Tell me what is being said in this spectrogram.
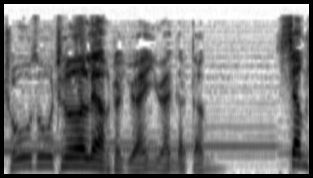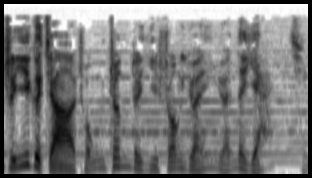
出租车亮着圆圆的灯，像是一个甲虫睁着一双圆圆的眼睛，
